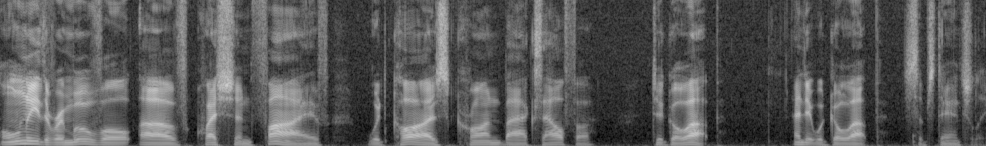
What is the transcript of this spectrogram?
Only the removal of question 5 would cause Cronbach's alpha to go up, and it would go up substantially.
